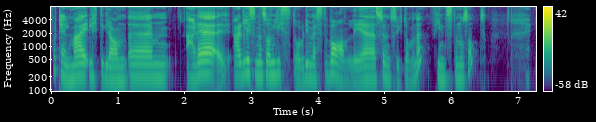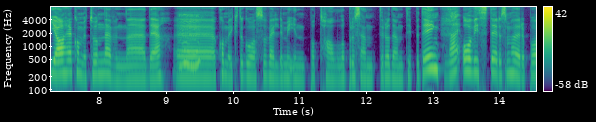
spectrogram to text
fortell meg litt. Grann. Uh, er, det, er det liksom en sånn liste over de mest vanlige søvnsykdommene? Fins det noe sånt? Ja, jeg kommer til å nevne det. Eh, Jeg kommer ikke til å gå så veldig mye inn på tall og prosenter og den type ting. Nei. Og hvis dere som hører på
